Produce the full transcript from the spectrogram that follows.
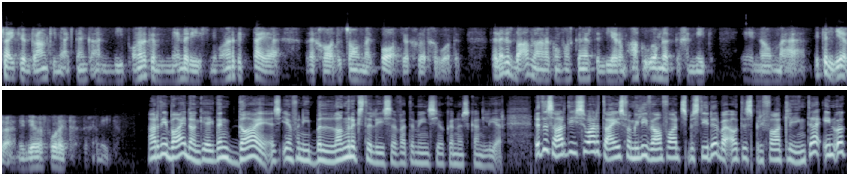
suikerdrankie nie, ek dink aan die wonderlike memories en die wonderlike tye wat ek gehad het saam met my pa toe ek groot geword het. So dit is baie belangrik om ons kinders te leer om elke oomblik te geniet en om uh, te lewe, die lewe voluit te geniet. Hartie baie dankie. Ek dink daai is een van die belangrikste lesse wat 'n mens jou kinders kan leer. Dit is Hartie Swart, hy is familiewelvaartsbestuurder by Autos Privaat Kliënte en ook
